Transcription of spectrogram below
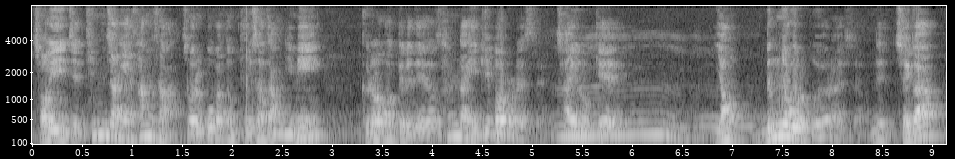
저희 이제 팀장의 상사, 저를 뽑았던 부사장님이 그런 것들에 대해서 상당히 리버럴했어요. 자유롭게 음, 음. 영, 능력으로 보여라 했어요. 근데 제가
